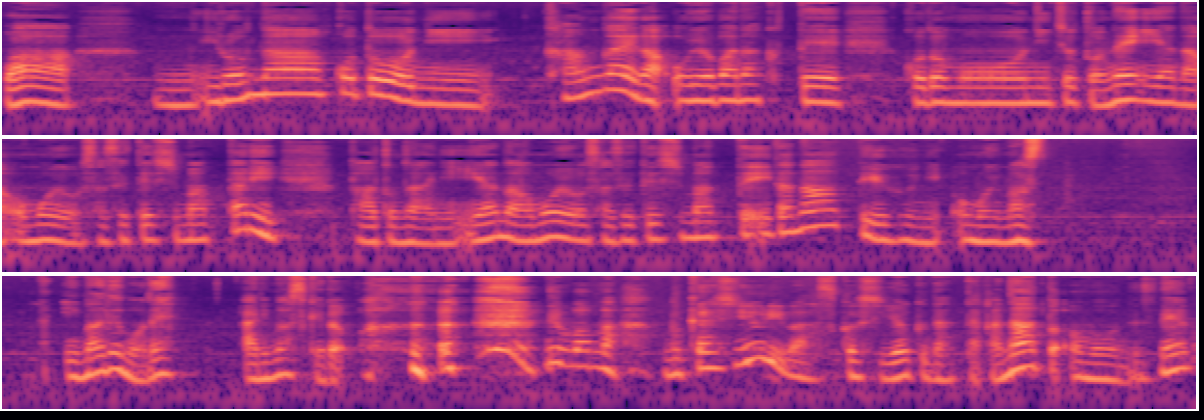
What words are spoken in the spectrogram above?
は、うん、いろんなことに考えが及ばなくて子供にちょっとね嫌な思いをさせてしまったりパートナーに嫌な思いをさせてしまっていたなっていうふうに思います。今でもねありますけど でもまあ昔よりは少し良くなったかなと思うんですね。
